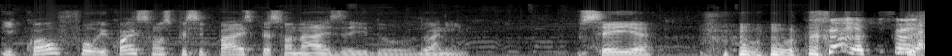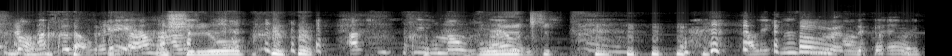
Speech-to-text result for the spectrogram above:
E, qual foi, e quais são os principais personagens aí do, do anime? O Seiya. Seiya, que Seiya? Bom, então, o Shiryu. Além dos irmãos Ikki. Além dos irmãos Elric,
